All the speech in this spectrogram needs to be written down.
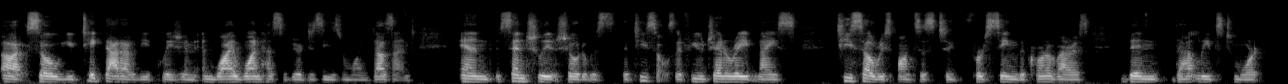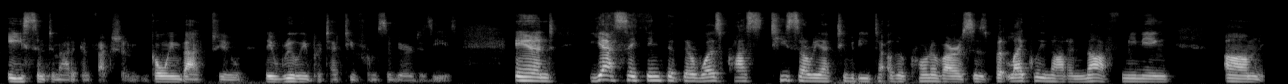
uh, so you take that out of the equation and why one has severe disease and one doesn't. And essentially, it showed it was the T cells. If you generate nice T cell responses to first seeing the coronavirus, then that leads to more asymptomatic infection. Going back to they really protect you from severe disease. And yes, I think that there was cross T cell reactivity to other coronaviruses, but likely not enough, meaning um,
